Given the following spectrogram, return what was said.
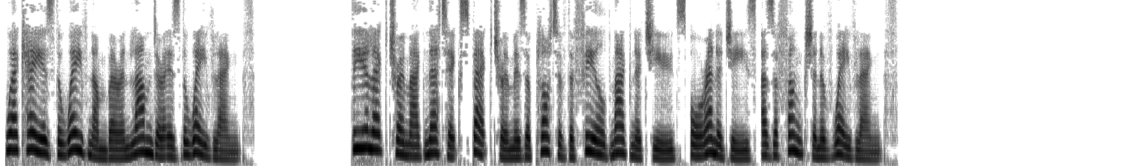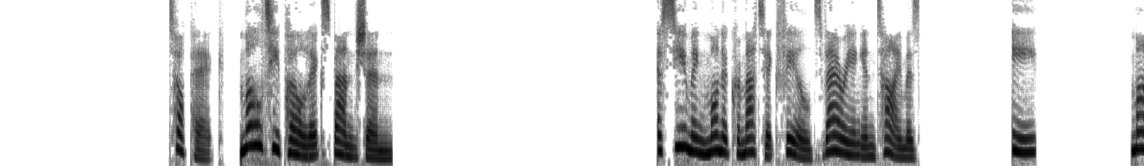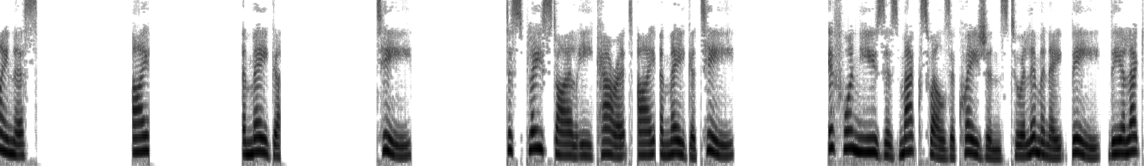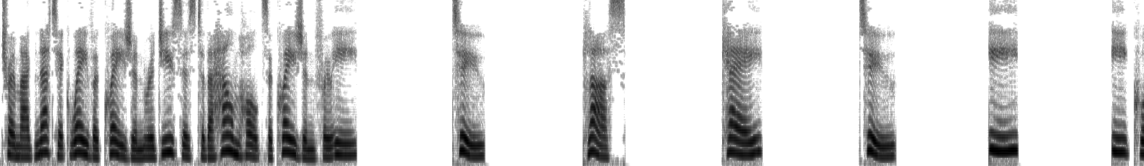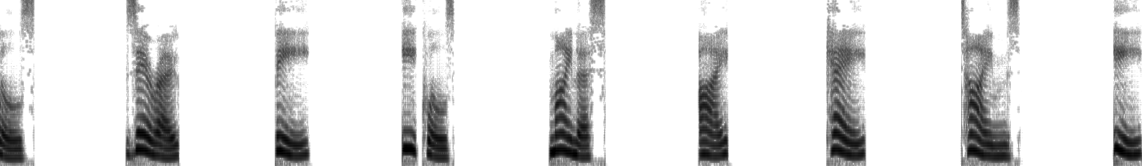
where k is the wave number and lambda is the wavelength. The electromagnetic spectrum is a plot of the field magnitudes or energies as a function of wavelength. Topic: Multipole expansion. Assuming monochromatic fields varying in time as E minus I omega T. Display style E caret I omega T. If one uses Maxwell's equations to eliminate B, the electromagnetic wave equation reduces to the Helmholtz equation for E. 2 plus K 2 E equals 0 B equals minus I K times E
